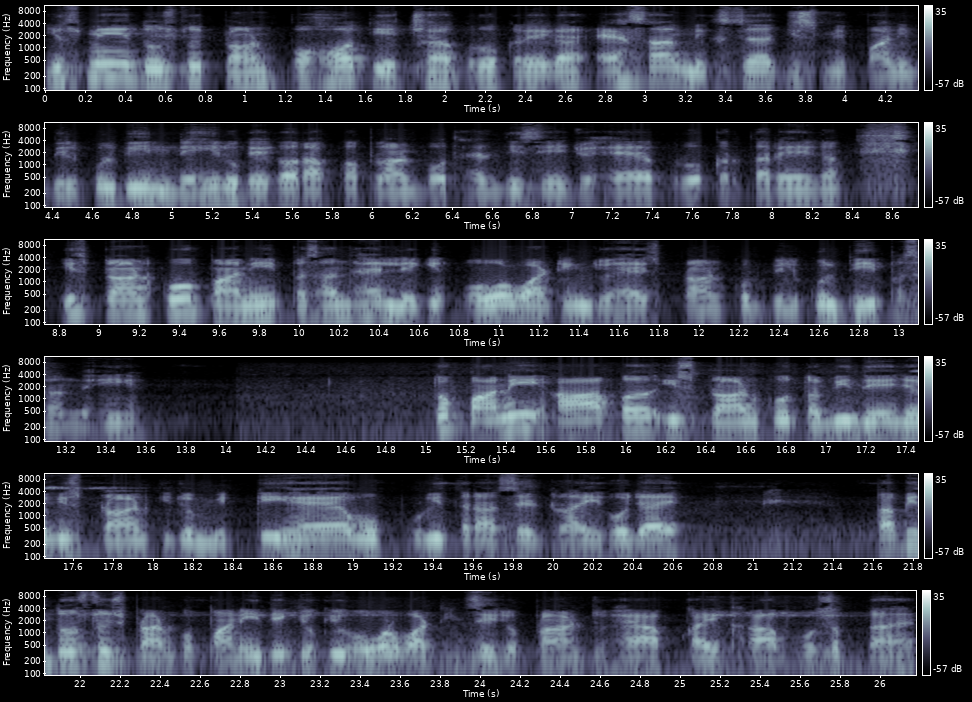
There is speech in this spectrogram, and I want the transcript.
इसमें दोस्तों प्लांट बहुत ही अच्छा ग्रो करेगा। ऐसा मिक्सचर जिसमें पानी बिल्कुल भी नहीं रुकेगा और आपका प्लांट बहुत हेल्दी से जो है ग्रो करता रहेगा। इस प्लांट को पानी पसंद है, लेकिन ओवर वाटरिंग जो है इस प्लांट को बिल्कुल भी पसंद नहीं है। तो पानी आप इस प्लांट को तभी दें जब इस प्लांट की जो मिट्टी है वो पूरी तरह से ड्राई हो जाए। तभी दोस्तों इस प्लांट को पानी दें, क्योंकि ओवर वाटरिंग से जो प्लांट जो है आपका ये खराब हो सकता है।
